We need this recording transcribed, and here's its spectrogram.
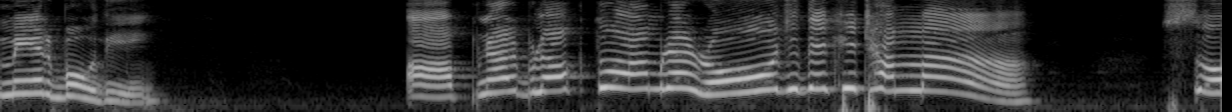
মেয়ের বৌদি। আপনার ব্লগ তো আমরা রোজ দেখি ঠাম্মা। সো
